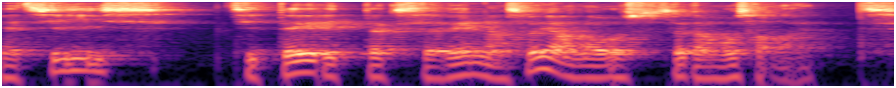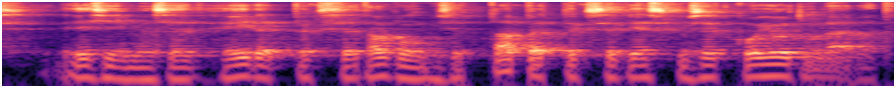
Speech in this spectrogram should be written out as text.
et siis tsiteeritakse venna sõjaloost seda osa, et esimesed heidetakse, tagumised tapetakse, keskmised koju tulevad.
